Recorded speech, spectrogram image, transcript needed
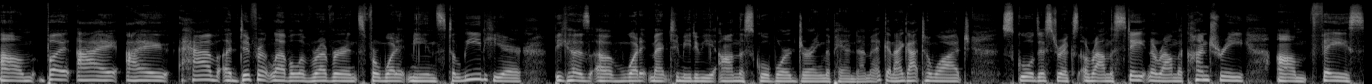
um, but I I have a different level of reverence for what it means to lead here because of what it meant to me to be on the school board during the pandemic, and I got to watch school districts around the state and around the country um, face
